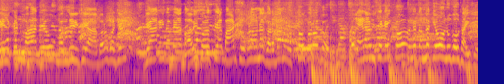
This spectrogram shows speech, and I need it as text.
નીલકંઠ મહાદેવ મંદિર છે આ બરોબર છે? જ્યાં આગળ તમે આ બાવીસ વર્ષથી આ બાર છોકરાઓના ગરબાનો ઉત્સવ કરો છો તો એના વિશે કંઈક કહો અને તમને કેવો અનુભવ થાય છે?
